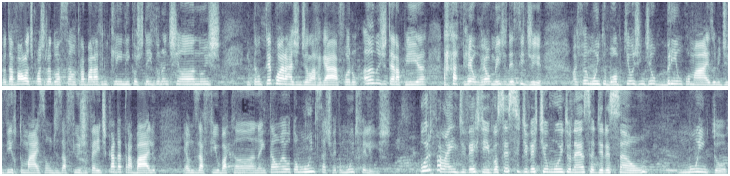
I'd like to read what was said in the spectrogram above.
eu dava aula de pós-graduação, eu trabalhava em clínica, eu estudei durante anos. Então, ter coragem de largar foram anos de terapia até eu realmente decidir. Mas foi muito bom porque hoje em dia eu brinco mais, eu me divirto mais, são desafios diferentes. Cada trabalho é um desafio bacana. Então, eu estou muito satisfeita, muito feliz. Por falar em divertir, você se divertiu muito nessa direção? Muito,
